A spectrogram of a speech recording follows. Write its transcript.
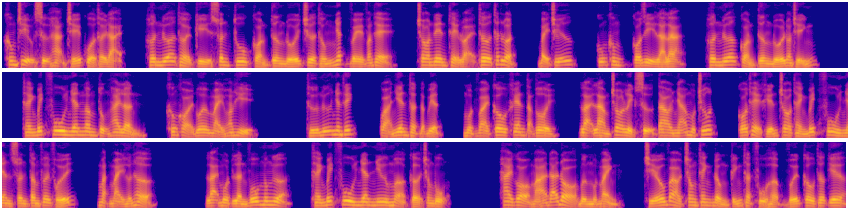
không chịu sự hạn chế của thời đại, hơn nữa thời kỳ xuân thu còn tương đối chưa thống nhất về văn thể, cho nên thể loại thơ thất luật, bảy chữ, cũng không có gì là lạ hơn nữa còn tương đối đoan chính. Thành bích phu nhân ngâm tụng hai lần, không khỏi đôi mày hoan hỉ. Thứ nữ nhân thích, quả nhiên thật đặc biệt, một vài câu khen tặng tôi lại làm cho lịch sự tao nhã một chút, có thể khiến cho thành bích phu nhân xuân tâm phơi phới, mặt mày hớn hở. Lại một lần vỗ mông ngựa, thành bích phu nhân như mở cờ trong bụng. Hai gò má đã đỏ bừng một mảnh, chiếu vào trong thanh đồng kính thật phù hợp với câu thơ kia.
